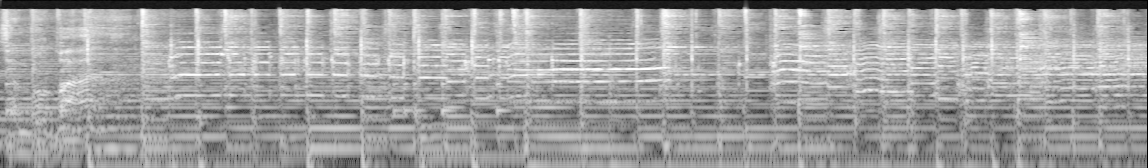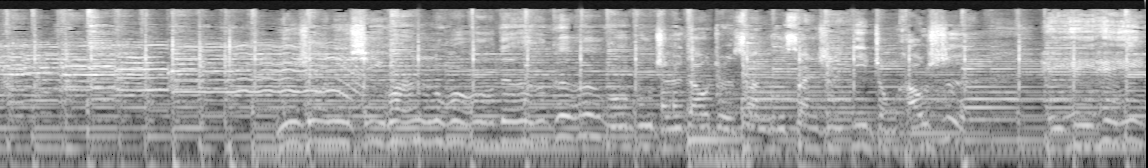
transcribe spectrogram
怎么办？你说你喜欢我，算不算是一种好事。嘿嘿嘿，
